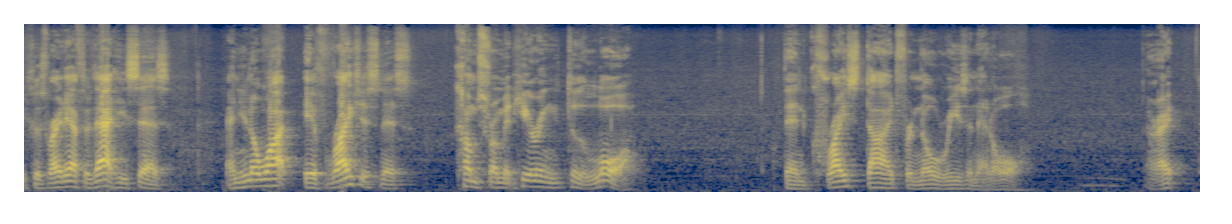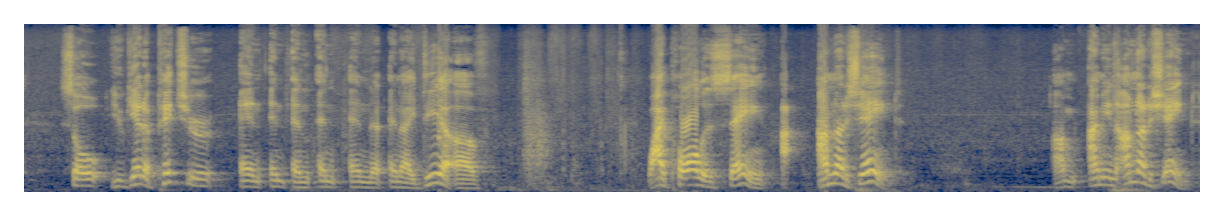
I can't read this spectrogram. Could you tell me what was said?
because right after that, he says, and you know what? If righteousness comes from adhering to the law, then Christ died for no reason at all. All right? So you get a picture and, and, and, and, and an idea of why Paul is saying, I, am not ashamed. I'm, I mean, I'm not ashamed.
